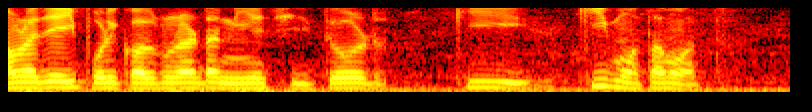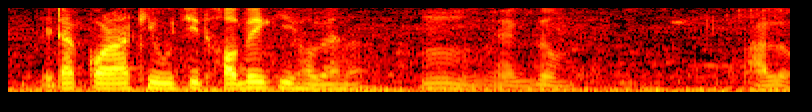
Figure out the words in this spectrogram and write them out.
আমরা যে এই পরিকল্পনাটা নিয়েছি, তোর কি কি মতামত? এটা করা কি উচিত হবে, কি হবে না? হুম, একদম। ভালো।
